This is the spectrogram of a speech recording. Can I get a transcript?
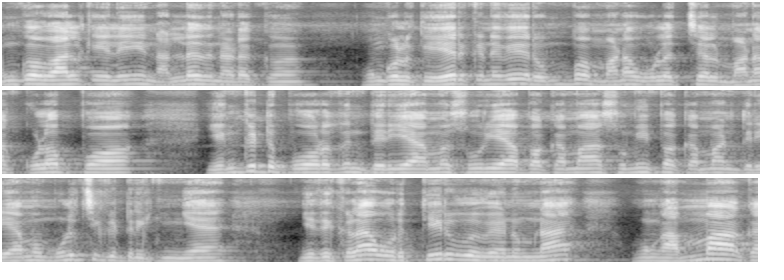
உங்கள் வாழ்க்கையிலையும் நல்லது நடக்கும். உங்களுக்கு ஏற்கனவே ரொம்ப மன உளைச்சல் மனக்குழப்பம் எங்கிட்டு போகிறதுன்னு தெரியாமல் சூர்யா பக்கமாக சுமி பக்கமான்னு தெரியாமல் முழிச்சிக்கிட்டு இருக்கீங்க. இதுக்கெல்லாம் ஒரு தீர்வு வேணும்னா உங்கள் அம்மா க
